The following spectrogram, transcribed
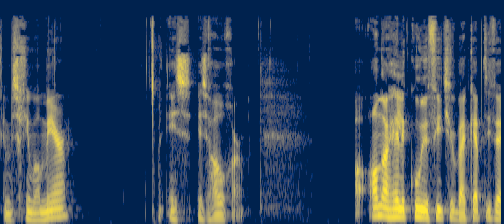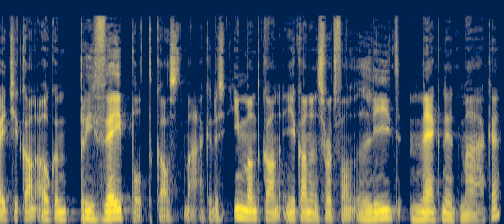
en misschien wel meer, is, is hoger. Ander hele coole feature bij Captivate, je kan ook een privé podcast maken. Dus iemand kan, je kan een soort van lead magnet maken.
